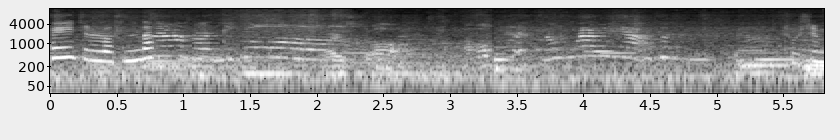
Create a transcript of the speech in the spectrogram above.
헤이즐넛인데? 맛있어. 농담이야. 조심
